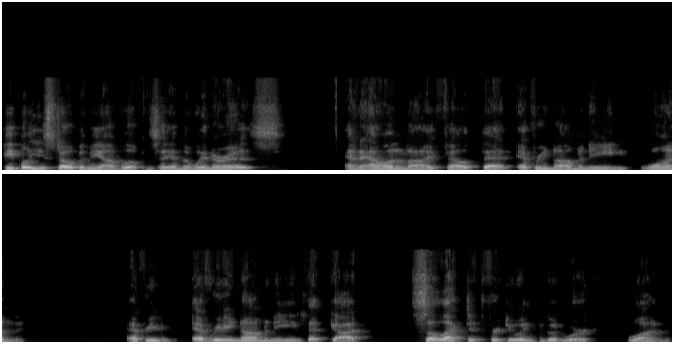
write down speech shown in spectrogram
people used to open the envelope and say, and the winner is. And Allan and I felt that every nominee won. Every every nominee that got selected for doing good work won.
